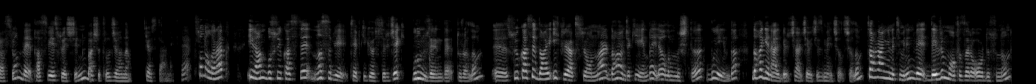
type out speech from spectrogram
restorasyon ve tasfiye süreçlerinin başlatılacağını göstermekte. Son olarak İran bu suikaste nasıl bir tepki gösterecek? Bunun üzerinde duralım. E, suikaste dair ilk reaksiyonlar daha önceki yayında ele alınmıştı. Bu yayında daha genel bir çerçeve çizmeye çalışalım. Tahran yönetiminin ve devrim muhafızları ordusunun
